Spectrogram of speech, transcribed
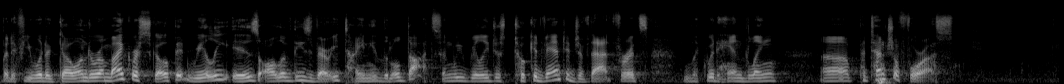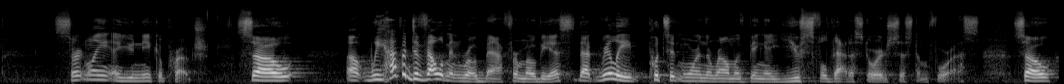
But if you were to go under a microscope, it really is all of these very tiny little dots. And we really just took advantage of that for its liquid handling uh, potential for us. Certainly a unique approach. So uh, we have a development roadmap for Mobius that really puts it more in the realm of being a useful data storage system for us. So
